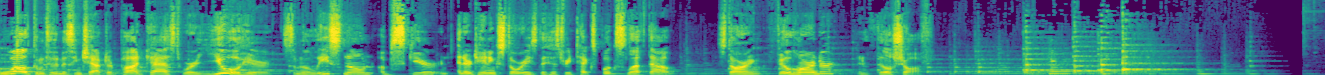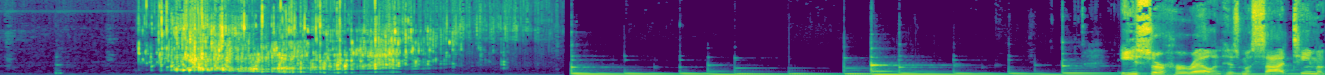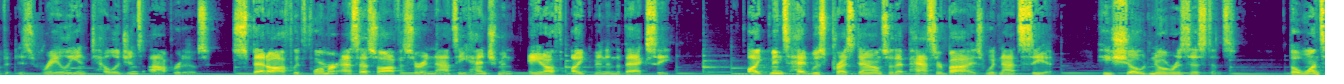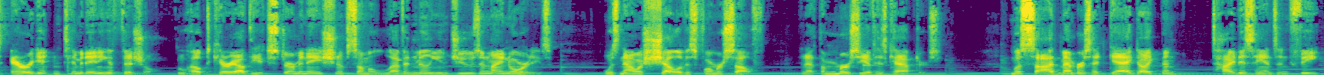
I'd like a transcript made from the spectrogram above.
Welcome to the Missing Chapter podcast, where you will hear some of the least known, obscure, and entertaining stories the history textbooks left out, starring Phil Horander and Phil Schaff. Isser Harel and his Mossad team of Israeli intelligence operatives sped off with former SS officer and Nazi henchman Adolf Eichmann in the back seat. Eichmann's head was pressed down so that passerbys would not see it. He showed no resistance. The once arrogant, intimidating official who helped carry out the extermination of some 11 million Jews and minorities was now a shell of his former self and at the mercy of his captors. Mossad members had gagged Eichmann, tied his hands and feet,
